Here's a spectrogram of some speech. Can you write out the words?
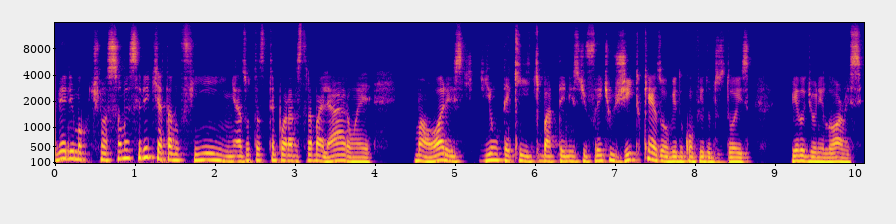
vê ali uma continuação, mas você vê que já tá no fim, as outras temporadas trabalharam, é uma hora, eles iam ter que, que bater nisso de frente. O jeito que é resolvido o conflito dos dois pelo Johnny Lawrence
